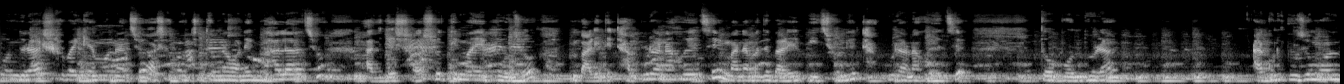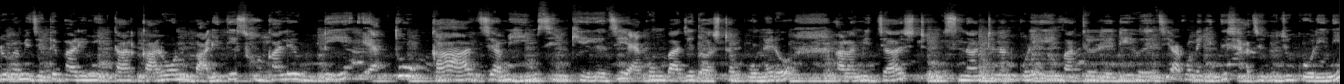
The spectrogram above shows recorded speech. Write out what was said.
বন্ধুরা, সবাই কেমন আছো? আশা করছি তোমরা অনেক ভালো আছো। আজকে সরস্বতী মায়ের পুজো। বাড়িতে ঠাকুর আনা হয়েছে মানে আমাদের বাড়ির পিছনে ঠাকুর আনা হয়েছে। তো বন্ধুরা এখন পুজো মণ্ডপে আমি যেতে পারিনি। তার কারণ বাড়িতে সকালে উঠে এত কাজ যে আমি হিমশিম খেয়ে গেছি। এখন বাজে দশটা পনেরো আর আমি জাস্ট স্নান টান করে এই মাত্র রেডি হয়েছি। এখন কিন্তু সাজুগুজু করিনি।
